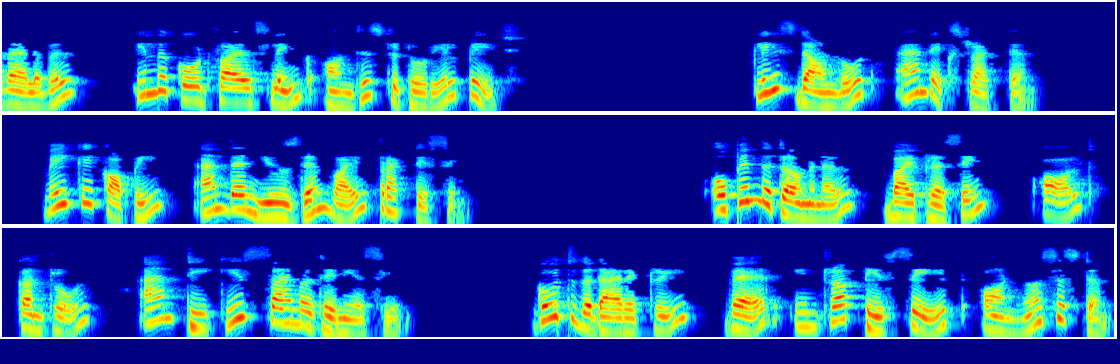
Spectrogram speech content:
available in the code files link on this tutorial page. Please download and extract them. Make a copy and then use them while practicing. Open the terminal by pressing Alt, Ctrl and T keys simultaneously. Go to the directory where interrupt is saved on your system.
